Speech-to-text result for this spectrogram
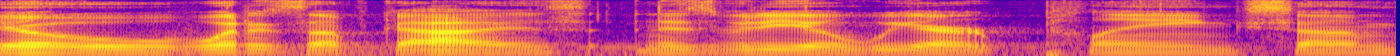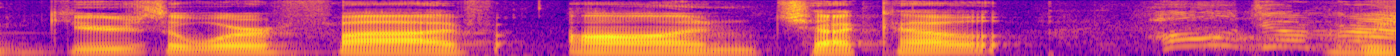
Yo, what is up guys? In this video we are playing some Gears of War 5 on checkout. We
